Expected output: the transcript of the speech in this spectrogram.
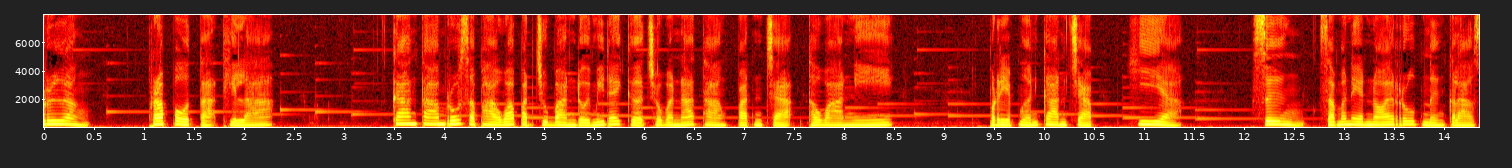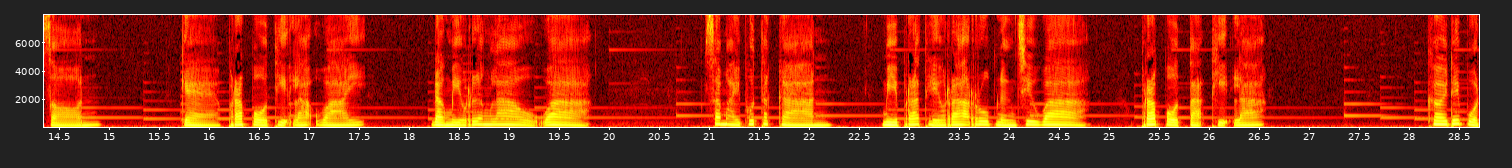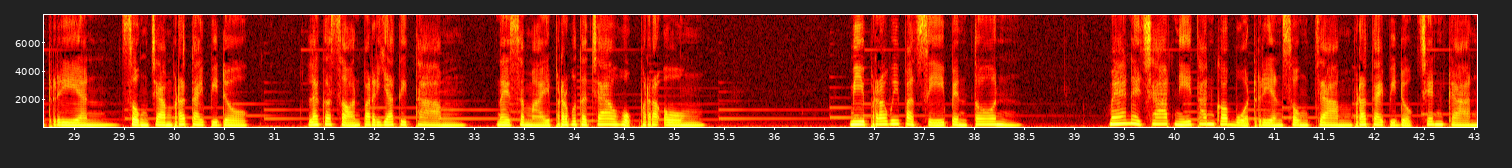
เรื่อง พระโปตะทิละ การตามรู้สภาวะปัจจุบันโดยไม่ได้เกิดชวนะทางปัญจทวานี้ เปรียบเหมือนการจับเฮียซึ่งสมณเณรน้อยรูปหนึ่งกล่าวสอน แก่พระโปธิละไว้ ดังมีเรื่องเล่าว่า สมัยพุทธกาลมีพระเถระรูปหนึ่งชื่อว่า พระโปตะทิละเเคยได้บวชเรียน ทรงจำพระไตรปิฎกและก็สอนปริยัติธรรม ในสมัยพระพุทธเจ้าหกพระองค์ มีพระวิปัสสีเป็นต้น แม้ในชาตินี้ท่านก็บวชเรียนทรงจำพระไตรปิฎกเช่นกัน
